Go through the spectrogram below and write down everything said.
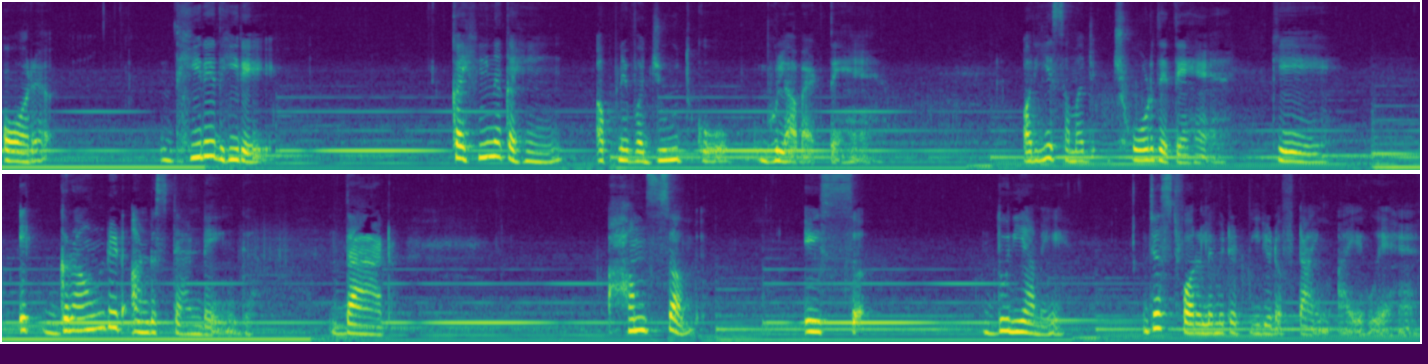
और धीरे धीरे कहीं ना कहीं अपने वजूद को भुला बैठते हैं। और ये समझ छोड़ देते हैं कि एक ग्राउंडेड अंडरस्टैंडिंग दैट हम सब इस दुनिया में just for a limited period of time आए हुए हैं।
